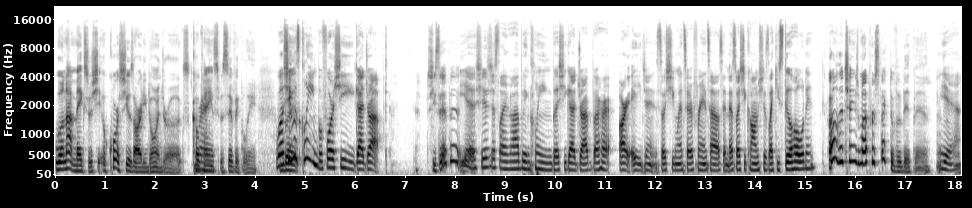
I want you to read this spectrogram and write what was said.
well, not makes her. She, of course, she was already doing drugs, cocaine Right. specifically. Well, she was clean before she got dropped. She said that. Yeah, she was just like, oh, I've been clean, but she got dropped by her art agent. So she went to her friend's house, and that's why she called him. She was like, You still holding? Oh, that changed my perspective a bit. Then Yeah.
